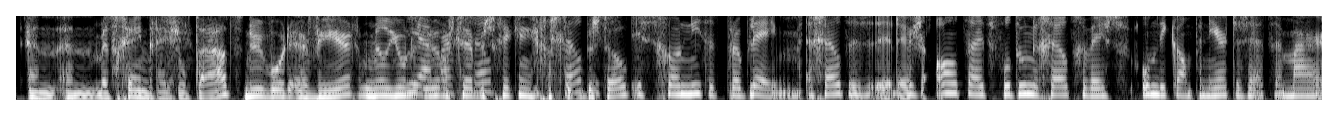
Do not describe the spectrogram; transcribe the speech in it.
En, en met geen resultaat. Nu worden er weer miljoenen ja, euro's ter geld, beschikking geld besteld. Is, is gewoon niet het probleem. Geld is, er is altijd voldoende geld geweest om die kampen neer te zetten. Maar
